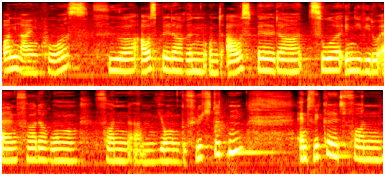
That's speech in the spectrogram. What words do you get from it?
Online-Kurs für Ausbilderinnen und Ausbilder zur individuellen Förderung von ähm, jungen Geflüchteten, entwickelt von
